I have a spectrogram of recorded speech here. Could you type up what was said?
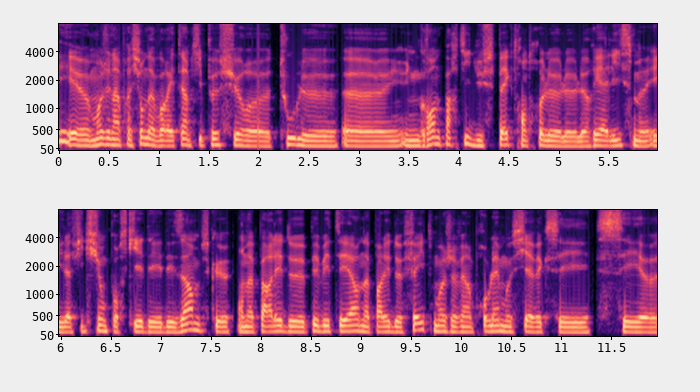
Et euh, moi, j'ai l'impression d'avoir été un petit peu sur euh, tout le, euh, une grande partie du spectre entre le, réalisme et la fiction pour ce qui est des armes, parce que on a parlé de PBTA, on a parlé de Fate. Moi, j'avais un problème aussi avec ces, ces,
